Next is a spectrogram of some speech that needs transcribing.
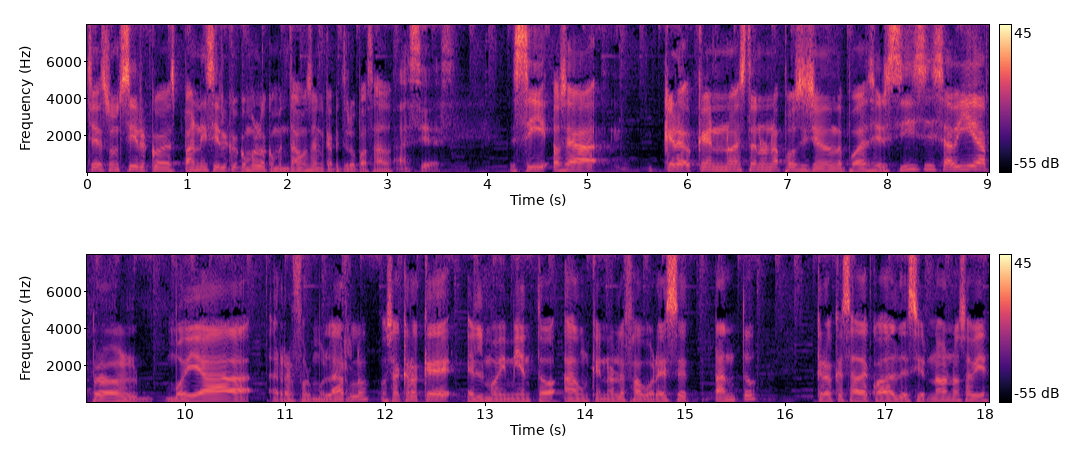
Sí, es un circo, es pan y circo como lo comentamos en el capítulo pasado. Así es. Sí, o sea, creo que no está en una posición donde pueda decir, sí, sí sabía, pero voy a reformularlo. O sea, creo que el movimiento, aunque no le favorece tanto, creo que es adecuado el decir, no, no sabía.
